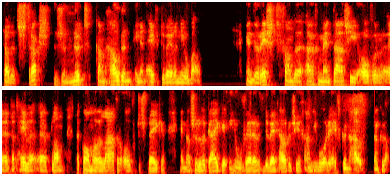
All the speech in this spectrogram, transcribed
dat het straks zijn nut kan houden in een eventuele nieuwbouw. En de rest van de argumentatie over uh, dat hele uh, plan, daar komen we later over te spreken. En dan zullen we kijken in hoeverre de wethouder zich aan die woorden heeft kunnen houden. Dank u wel.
